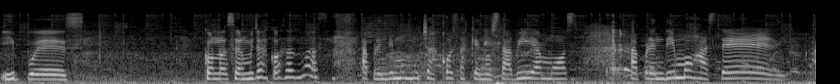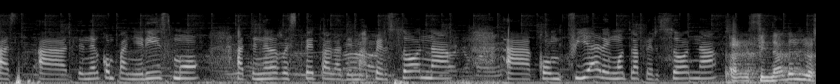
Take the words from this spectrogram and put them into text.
y pues conocer muchas cosas más. Aprendimos muchas cosas que no sabíamos, aprendimos a, hacer, a, tener compañerismo, a tener respeto a las demás personas, a confiar en otra persona. Al final del,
